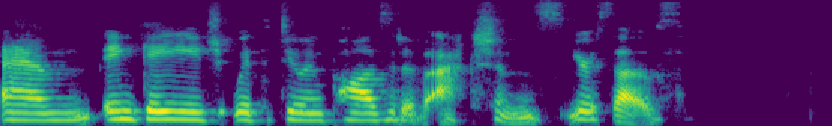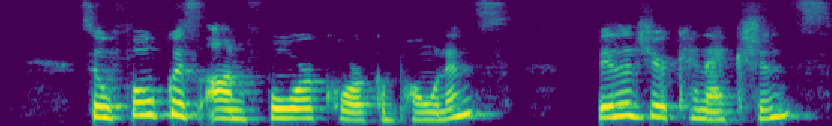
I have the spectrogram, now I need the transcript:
um, engage with doing positive actions yourselves. So focus on four core components, build your connections.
